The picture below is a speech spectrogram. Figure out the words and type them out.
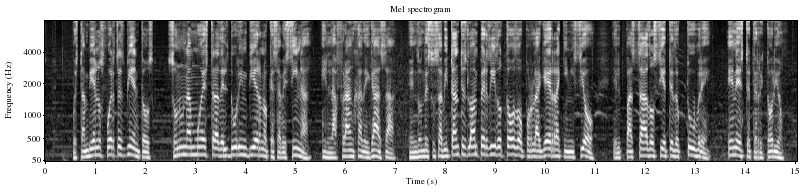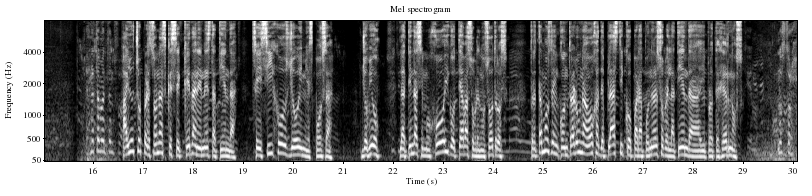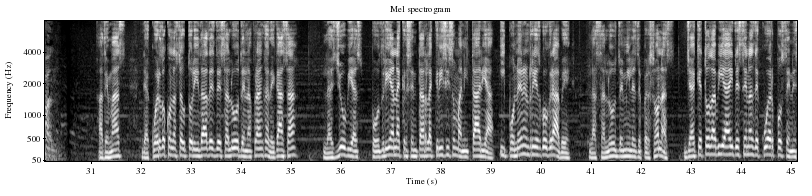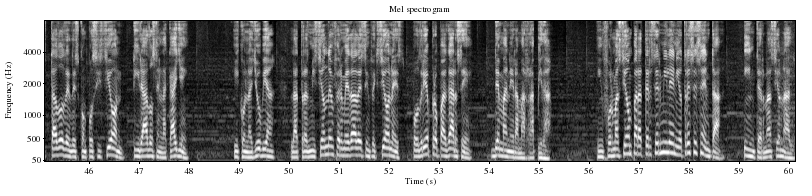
pues también los fuertes vientos son una muestra del duro invierno que se avecina en la franja de Gaza en donde sus habitantes lo han perdido todo por la guerra que inició el pasado 7 de octubre en este territorio. Hay ocho personas que se quedan en esta tienda, seis hijos, yo y mi esposa. Llovió, la tienda se mojó y goteaba sobre nosotros. Tratamos de encontrar una hoja de plástico para poner sobre la tienda y protegernos. Además, de acuerdo con las autoridades de salud en la franja de Gaza, las lluvias podrían acrecentar la crisis humanitaria y poner en riesgo grave la salud de miles de personas, ya que todavía hay decenas de cuerpos en estado de descomposición tirados en la calle. Y con la lluvia, la transmisión de enfermedades e infecciones podría propagarse de manera más rápida. Información para Tercer Milenio 360 Internacional.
